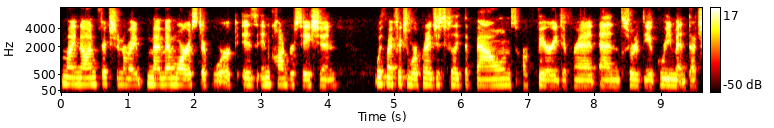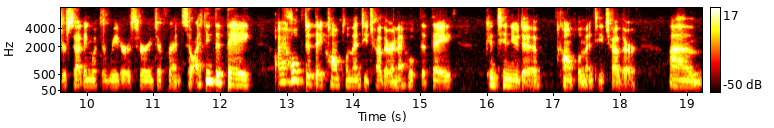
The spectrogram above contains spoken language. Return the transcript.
my nonfiction or my, my memoiristic work is in conversation with my fiction work, but I just feel like the bounds are very different and sort of the agreement that you're setting with the reader is very different. So I think that they, I hope that they complement each other and I hope that they continue to complement each other. Um,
